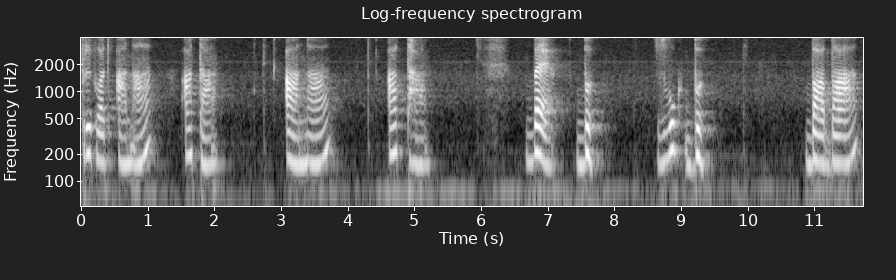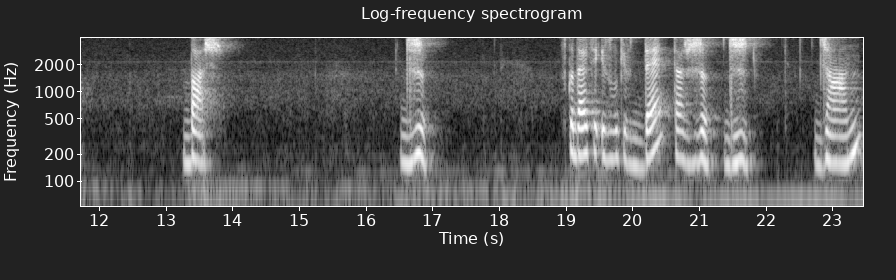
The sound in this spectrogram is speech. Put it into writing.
приклад ана, ата. Ана, ата. Б. Б. Звук Б. Баба. Баш. Дж. Складається із звуків Д та Ж. Дж. Джан.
